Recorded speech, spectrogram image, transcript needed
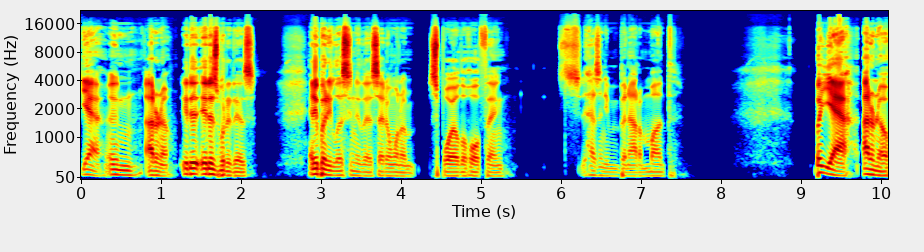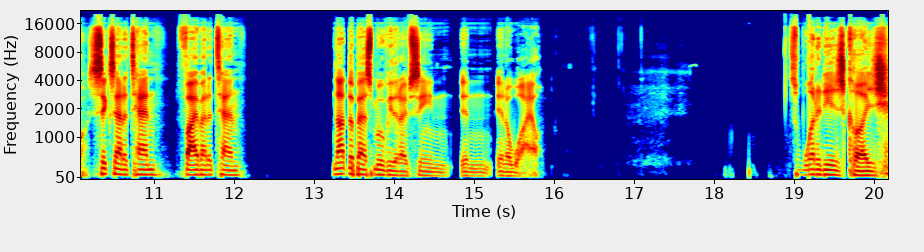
Yeah, and I don't know. It it is what it is. Anybody listening to this, I don't want to spoil the whole thing. It hasn't even been out a month. But yeah, I don't know. 6 out of 10, 5 out of 10. Not the best movie that I've seen in in a while. It's what it is, cuz.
